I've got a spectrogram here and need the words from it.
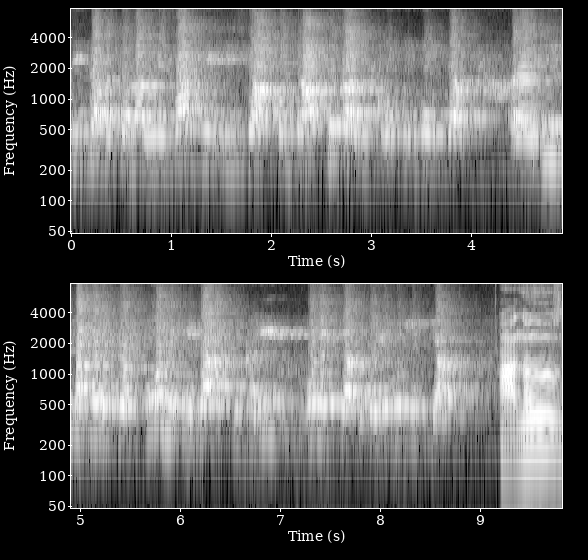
бійця Національної гвардії, бійця контрактника, військовослужбовця. Е, Він знаходиться в полі і зараз лікарі борються за його життя. А, ну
